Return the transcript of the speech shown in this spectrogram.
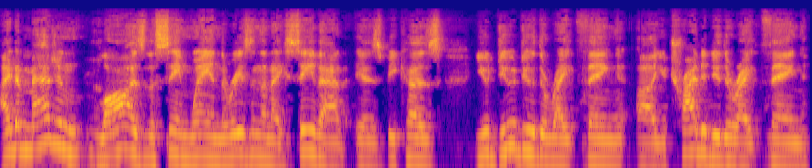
I'd imagine law is the same way, and the reason that I say that is because you do do the right thing. Uh, you try to do the right thing,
